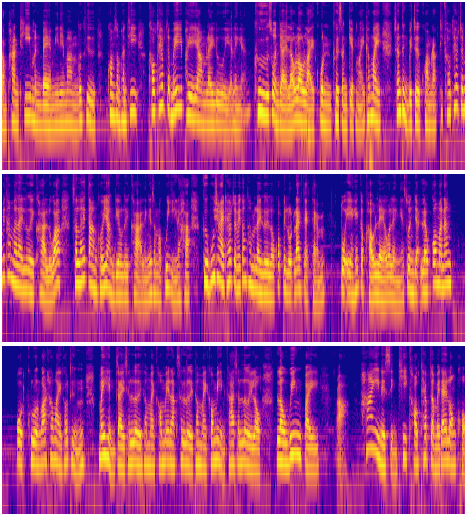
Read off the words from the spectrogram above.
สัมพันธ์ที่มันแบมินิมัมก็คือความสัมพันธ์ที่เขาแทบจะไม่พยายามอะไรเลยอะไรเงี้ยคือส่วนใหญ่แล้วเราหลายคนเคยสังเกตไหมทำไม ฉันถึงไปเจอความรักที่เขาแทบจะไม่ทำอะไรเลยค่ะ หรือว่าฉันไล่ตามเขาอย่างเดียวเลยค่ะอะไรเงี้ยสำหรับผู้หญิงนะคะ คือผู้ชายแทบจะไม่ต้องทำอะไรเลย เราก็ไปลดแลกแจกแถมตัวเองให้กับเขาแล้วอะไรเงี้ยส่วนใหญ่แล้วก็มานั่งโอดครวญว่าทำไมเขาถึงไม่เห็นใจฉันเลยทำไมเขาไม่รักฉันเลยทำไมเขาไม่เห็นค่าฉันเลย เราเราวิ่งไปอ่า ให้ในสิ่งที่เขาแทบจะไม่ได้ลองขอ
